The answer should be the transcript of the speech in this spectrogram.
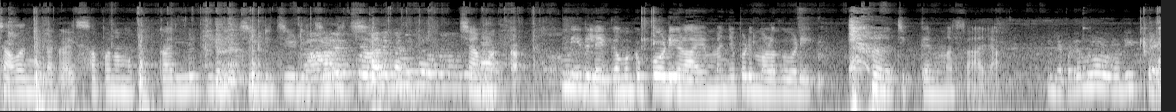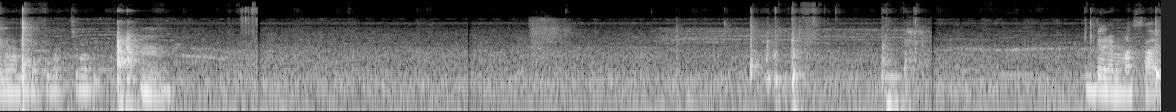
ചവഞ്ഞില്ല ഗൈസ് അപ്പൊ നമുക്ക് കല്ലിട്ട് ഇടിച്ച് ചമക്കാം. ഇനി ഇതിലേക്ക് നമുക്ക് പൊടികളായ മഞ്ഞപ്പൊടി മുളക് പൊടി ചിക്കൻ മസാല. ഇതിനെപ്പടി നമ്മൾ ഓൾറെഡി ഇട്ടതിനോണ്ട് നമുക്ക് കുറച്ച് മതി. ഗരം മസാല.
